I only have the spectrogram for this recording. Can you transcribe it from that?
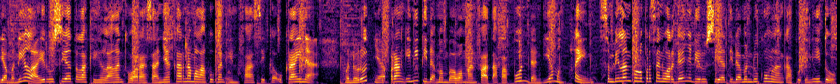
Dia menilai Rusia telah kehilangan kewarasannya karena melakukan invasi ke Ukraina. Menurutnya, perang ini tidak membawa manfaat apa pun dan dia mengklaim 90% warganya di Rusia tidak mendukung langkah Putin itu.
